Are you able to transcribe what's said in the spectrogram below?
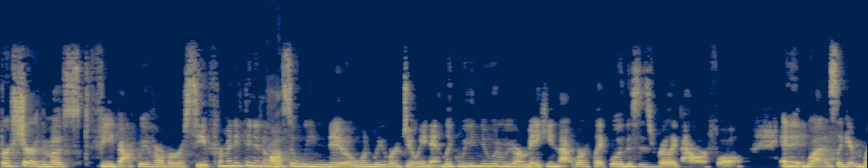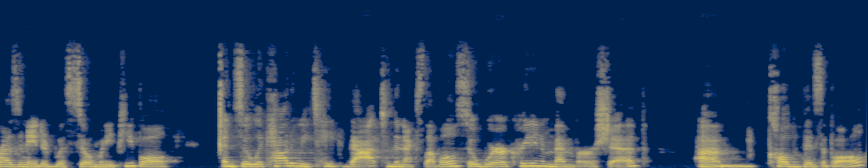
for sure the most feedback we've ever received from anything. And yeah. also we knew when we were doing it. Like we knew when we were making that work like whoa this is really powerful. And it was like it resonated with so many people. And so like how do we take that to the next level? So we're creating a membership um, called visible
